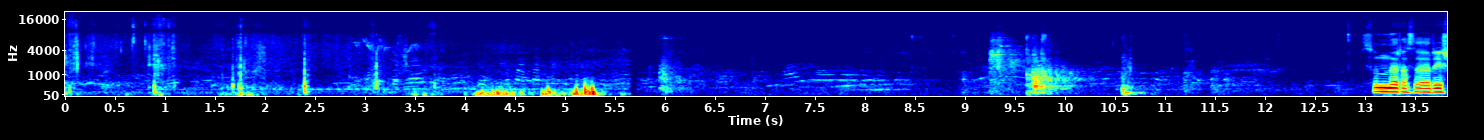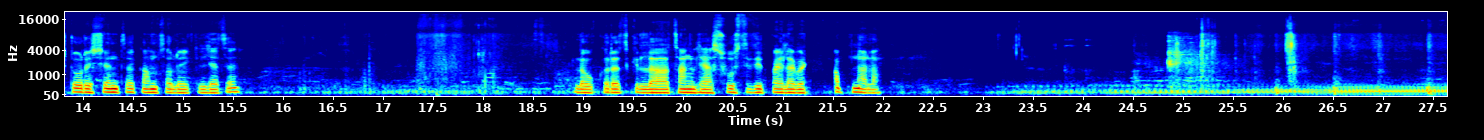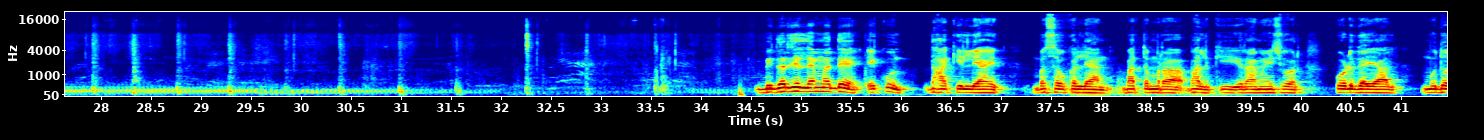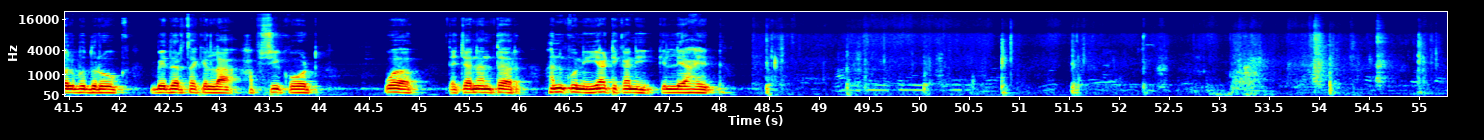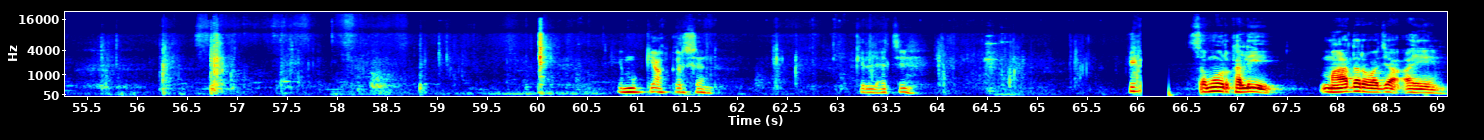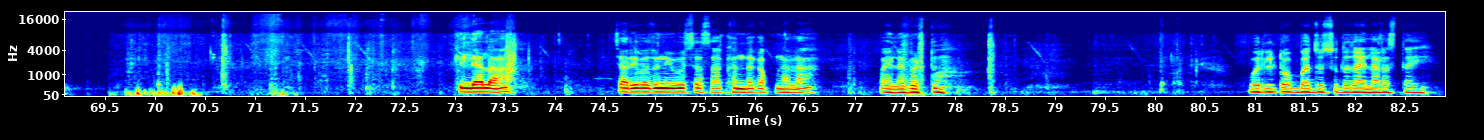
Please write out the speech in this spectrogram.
सुंदर असं रेस्टोरेशनचं काम चालू आहे किल्ल्याचं. लवकरच किल्ला चांगल्या सुस्थितीत पाहायला भेट आपणाला. बिदर जिल्ह्यामध्ये एकूण दहा किल्ले आहेत. बसव कल्याण बातमरा भालकी रामेश्वर कोटगयाल मुदोल बुद्रुक बेदरचा किल्ला हापशीकोट व त्याच्यानंतर हनकुनी या ठिकाणी किल्ले आहेत. हे मुख्य आकर्षण किल्ल्याचे समोर खाली महादरवाजा आहे. किल्ल्याला चारी बाजूने व्यवस्थित असा खंदक आपणाला पाहायला भेटतो. वरील टॉप बाजूसुद्धा जायला रस्ता आहे.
